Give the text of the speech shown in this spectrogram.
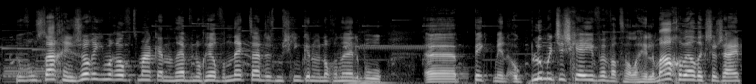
We hoeven ons daar geen zorgen meer over te maken. En dan hebben we nog heel veel nectar. Dus misschien kunnen we nog een heleboel uh, Pikmin ook bloemetjes geven. Wat al helemaal geweldig zou zijn.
